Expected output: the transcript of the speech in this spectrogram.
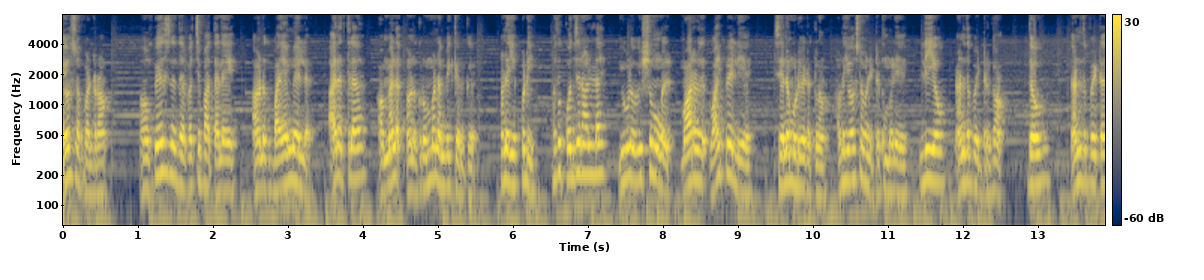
யோசனை பண்ணுறான் அவன் பேசுனதை வச்சு பார்த்தாலே அவனுக்கு பயமே இல்லை. அதே நேரத்தில் அவன் மேலே அவனுக்கு ரொம்ப நம்பிக்கை இருக்குது ஆனால் எப்படி? அது கொஞ்ச நாளில் இவ்வளோ விஷயங்கள் மாற வாய்ப்பே இல்லையே. சரி, முடிவு எடுக்கலாம்? அப்படி யோசனை பண்ணிட்டு இருக்கும்போது லியோ நடந்து போயிட்டு இருக்கான். தோ நடந்து போயிட்டு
